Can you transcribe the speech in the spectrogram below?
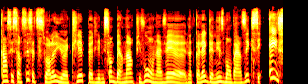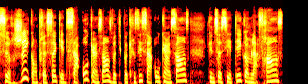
quand c'est sorti cette histoire-là, il y a eu un clip de l'émission de Bernard Pivot. On avait euh, notre collègue Denise Bombardier qui s'est insurgé contre ça, qui a dit ça n'a aucun sens, votre hypocrisie, ça n'a aucun sens qu'une société comme la France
